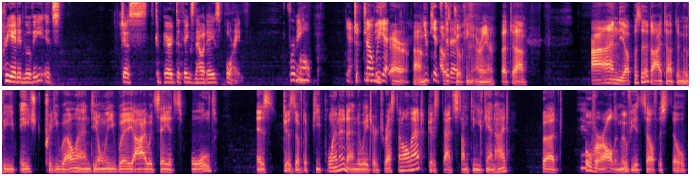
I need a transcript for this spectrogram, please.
created movie. It's just compared to things nowadays, boring for me. Well, Yeah. to, to no, we get fair, um, you kids I was today. joking earlier, but um, I'm the opposite. I thought the movie aged pretty well, and the only way I would say it's old is because of the people in it and the way they're dressed and all that, because that's something you can't hide. But Yeah. overall, the movie itself is still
